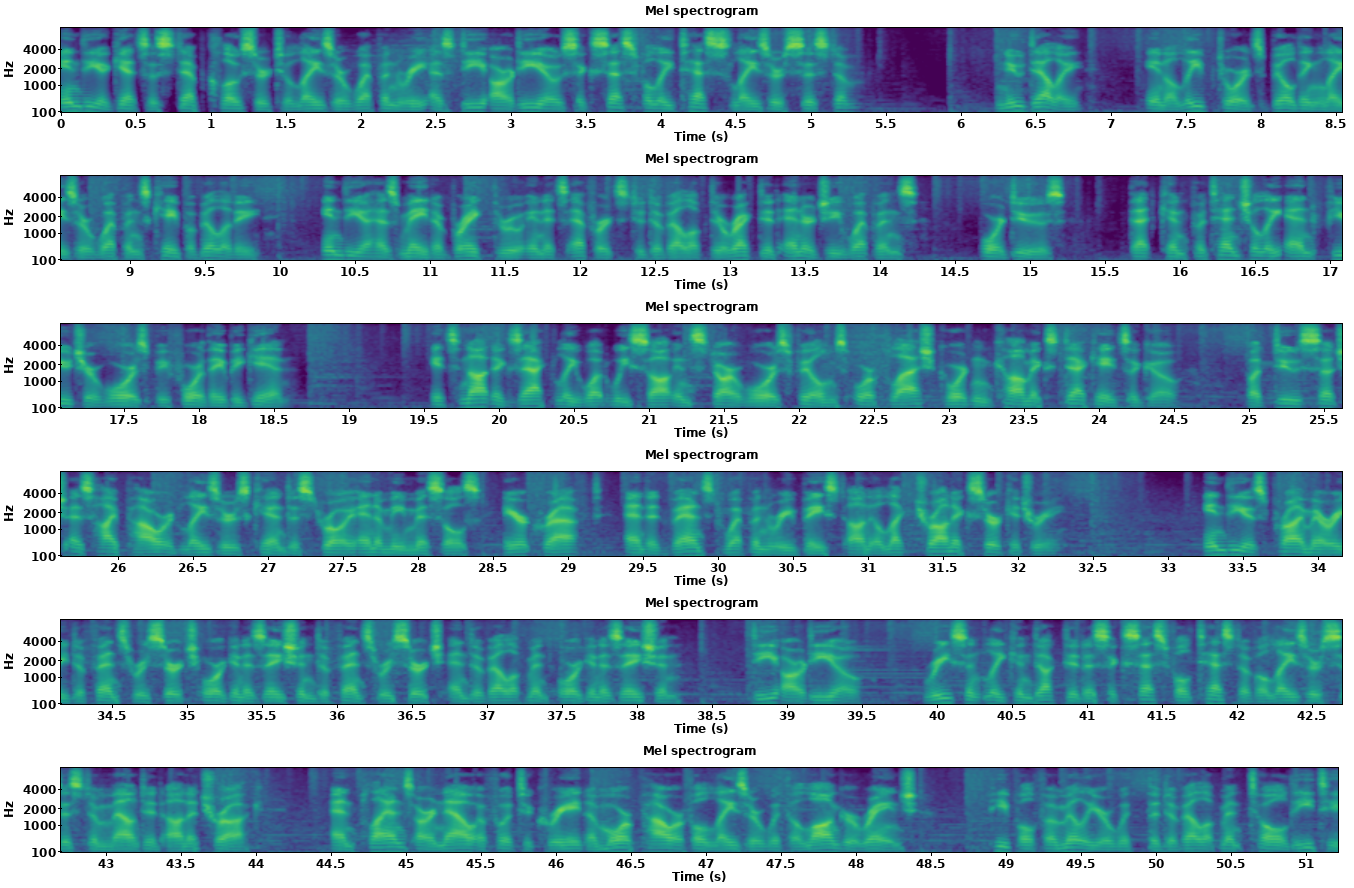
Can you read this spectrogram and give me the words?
India gets a step closer to laser weaponry as DRDO successfully tests laser system. New Delhi, in a leap towards building laser weapons capability, India has made a breakthrough in its efforts to develop directed energy weapons, or DEWs, that can potentially end future wars before they begin. It's not exactly what we saw in Star Wars films or Flash Gordon comics decades ago, but DEWs such as high-powered lasers can destroy enemy missiles, aircraft, and advanced weaponry based on electronic circuitry. India's primary defense research organization Defense Research and Development Organization, DRDO, recently conducted a successful test of a laser system mounted on a truck, and plans are now afoot to create a more powerful laser with a longer range, people familiar with the development told ET.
